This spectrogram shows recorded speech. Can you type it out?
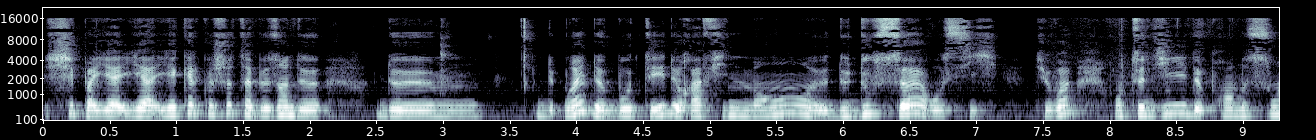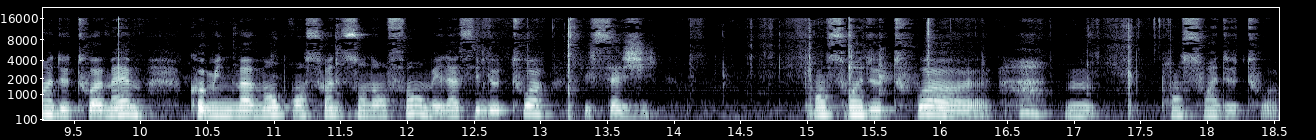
je sais pas, il y a, quelque chose, tu as besoin de, ouais, de beauté, de raffinement, euh, de douceur aussi. Tu vois, on te dit de prendre soin de toi-même comme une maman prend soin de son enfant, mais là, c'est de toi qu'il s'agit. Prends soin de toi. Euh, hmm, prends soin de toi.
